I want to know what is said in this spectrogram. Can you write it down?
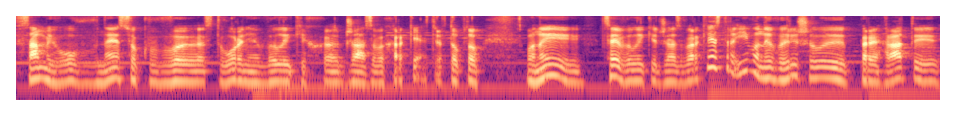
саме його внесок в створення великих е, джазових оркестрів. Тобто вони це великий джазовий оркестр, і вони вирішили переграти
